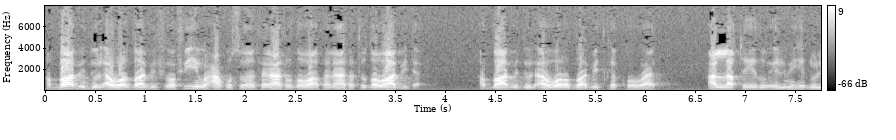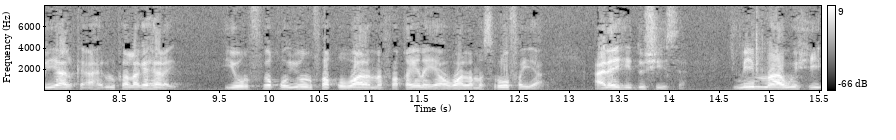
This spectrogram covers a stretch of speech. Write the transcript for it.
Adaabid lwal daabit wa fiihi waxaa ku sugan halaathatu dawaabida. Adaabid lwal daabidka koowaad allaqiidu ilmihii dhulyaalka ah dhulka laga helay yunfiqu yunfaqu waa la nafaqaynaya oo waa la masruufayaa calayhi dushiisa mimaa wixii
